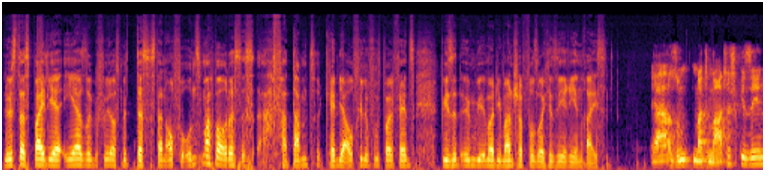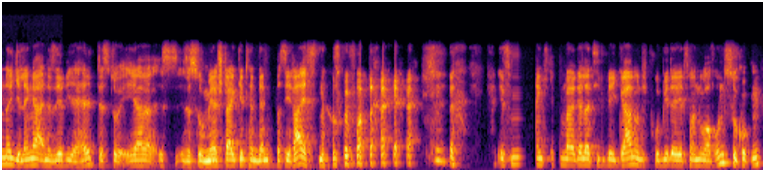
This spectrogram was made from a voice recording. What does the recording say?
löst das bei dir eher so ein Gefühl aus mit, dass es dann auch für uns machbar oder ist es, ach verdammt, kennen ja auch viele Fußballfans, wir sind irgendwie immer die Mannschaft, wo solche Serien reißen? Ja, also mathematisch gesehen, ne, je länger eine Serie hält, desto eher ist, desto mehr steigt die Tendenz, dass sie reißt. Ne? Also von daher ist mir eigentlich immer relativ egal und ich probiere da jetzt mal nur auf uns zu gucken.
